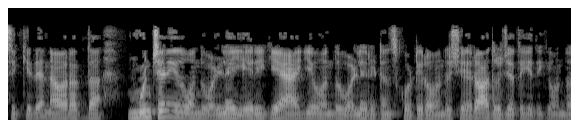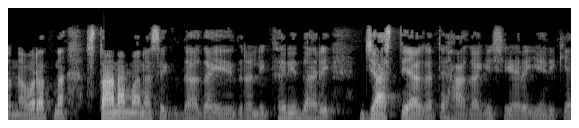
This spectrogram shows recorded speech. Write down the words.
ಸಿಕ್ಕಿದೆ. ನವರತ್ನ ಮುಂಚೆನೇ ಇದು ಒಂದು ಒಳ್ಳೆ ಏರಿಕೆ ಆಗಿ ಒಂದು ಒಳ್ಳೆ ರಿಟರ್ನ್ಸ್ ಕೊಟ್ಟಿರೋ ಒಂದು ಶೇರು ಅದ್ರ ಜೊತೆಗೆ ಇದಕ್ಕೆ ಒಂದು ನವರತ್ನ ಸ್ಥಾನಮಾನ ಸಿಕ್ಕಿದಾಗ ಇದರಲ್ಲಿ ಖರೀದಾರಿ ಜಾಸ್ತಿ ಆಗುತ್ತೆ. ಹಾಗಾಗಿ ಶೇರ್ ಏರಿಕೆ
